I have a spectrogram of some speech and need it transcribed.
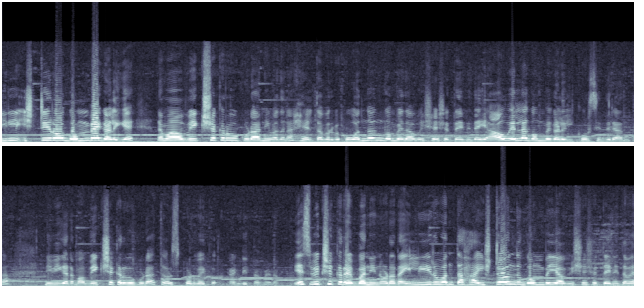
ಇಲ್ಲಿ ಇಷ್ಟಿರೋ ಗೊಂಬೆಗಳಿಗೆ ನಮ್ಮ ವೀಕ್ಷಕರು ಕೂಡ ನೀವು ಅದನ್ನು ಹೇಳ್ತಾ ಬರಬೇಕು. ಒಂದೊಂದು ಗೊಂಬೆದ ವಿಶೇಷತೆ ಏನಿದೆ? ಯಾವೆಲ್ಲ ಗೊಂಬೆಗಳು ಇಲ್ಲಿ ಕೂರಿಸಿದ್ದೀರಾ ಅಂತ ನೀವೀಗ ನಮ್ಮ ವೀಕ್ಷಕರಿಗೂ ಕೂಡ ತೋರಿಸ್ಕೊಡ್ಬೇಕು. ಖಂಡಿತ ಮೇಡಮ್ ಎಸ್ ವೀಕ್ಷಕರೇ ಬನ್ನಿ ನೋಡೋಣ. ಇಲ್ಲಿ ಇರುವಂತಹ ಇಷ್ಟೊಂದು ಗೊಂಬೆಯ ವಿಶೇಷತೆ ಏನಿದ್ದಾವೆ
